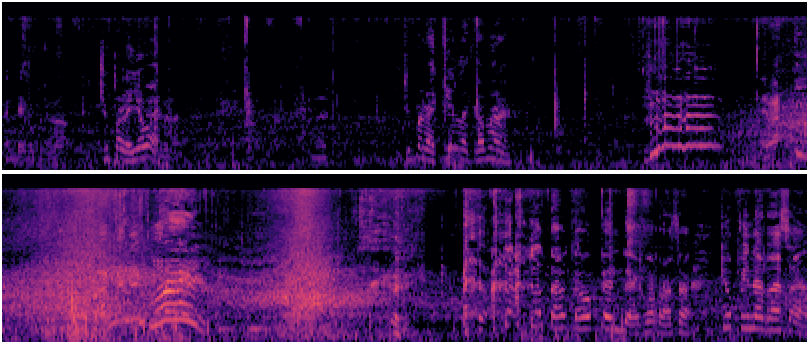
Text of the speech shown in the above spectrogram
Pendejo, pero no. Chúpale, lleva. Chúpale aquí en la cámara. Ahí va. ¡Güey! Un pendejo, raza. ¿Qué opina, raza?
